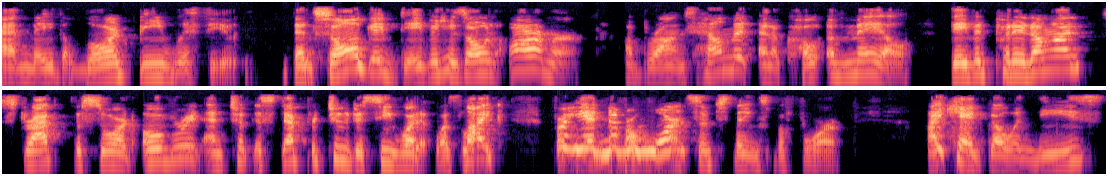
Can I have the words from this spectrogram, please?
and may the Lord be with you. Then Saul gave David his own armor, a bronze helmet, and a coat of mail. David put it on, strapped the sword over it, and took a step or two to see what it was like, for he had never worn such things before. I can't go in these,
